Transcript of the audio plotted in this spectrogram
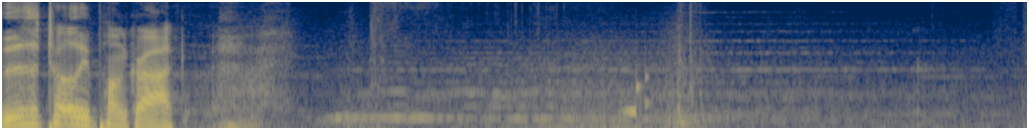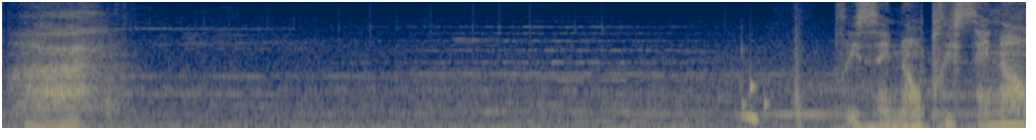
This is totally punk rock. Please say no, please say no.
